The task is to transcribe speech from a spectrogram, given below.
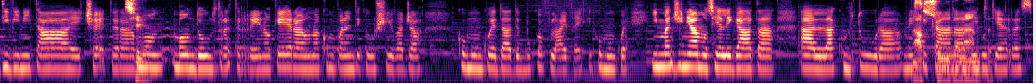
divinità, eccetera, Sì. mon- mondo ultraterreno, che era una componente che usciva già comunque da The Book of Life e che comunque immaginiamo sia legata alla cultura messicana di. Gutierrez.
